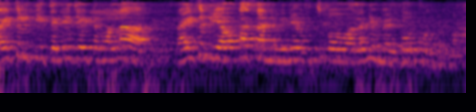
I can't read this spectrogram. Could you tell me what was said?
రైతులకి తెలియజేయటం వల్ల రైతులు ఈ అవకాశాన్ని వినియోగించుకోవాలని మేము కోరుకుంటున్నాం.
